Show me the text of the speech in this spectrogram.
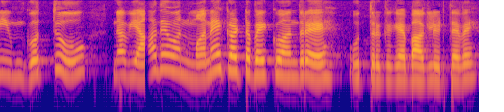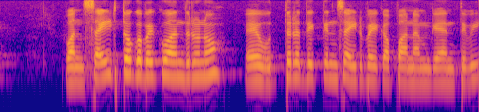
ನಿಮ್ಗೆ ಗೊತ್ತು ನಾವು ಯಾವುದೇ ಒಂದು ಮನೆ ಕಟ್ಟಬೇಕು ಅಂದರೆ ಉತ್ತರಕ್ಕೆ ಬಾಗಿಲಿಡ್ತೇವೆ. ಒಂದು ಸೈಡ್ ತೊಗೋಬೇಕು ಅಂದ್ರೂ ಏ, ಉತ್ತರ ದಿಕ್ಕಿನ ಸೈಡ್ ಬೇಕಪ್ಪ ನಮಗೆ ಅಂತೀವಿ.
